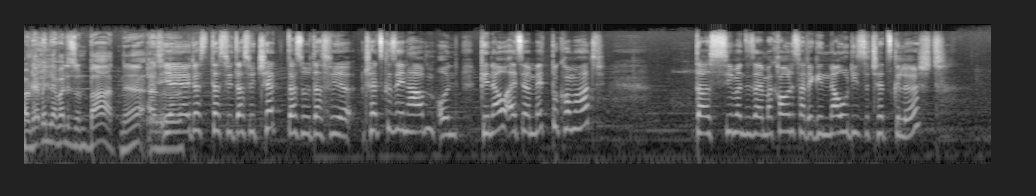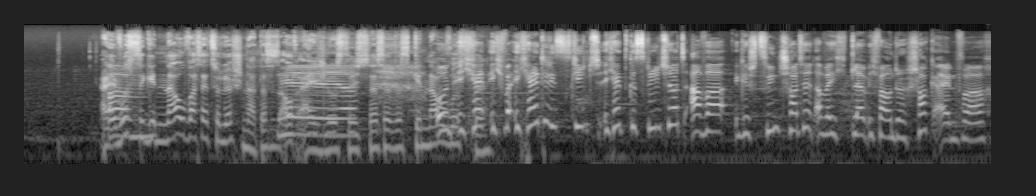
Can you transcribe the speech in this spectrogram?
der hat mittlerweile so ein Bart, ne? Also, ja, ja, dass, dass wir, dass wir Chat, also, dass wir Chats gesehen haben und genau als er mitbekommen hat, dass jemand in seinem Account ist, hat er genau diese Chats gelöscht. Er Ähm. wusste genau, was er zu löschen hat. Das ist auch Ja, eigentlich lustig, dass er das genau Und wusste. ich hätte, ich, ich hätte die Screen, ich hätte gescreenshot, aber gescreenshottet, aber ich glaube, ich war unter Schock einfach.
